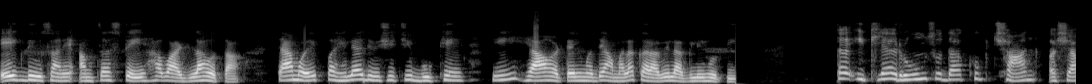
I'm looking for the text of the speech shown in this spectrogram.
एक दिवसाने आमचा स्टे हा वाढला होता. त्यामुळे पहिल्या दिवशीची बुकिंग ही ह्या हॉटेलमध्ये आम्हाला करावी लागली होती. तर इथल्या रूमसुद्धा खूप छान अशा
